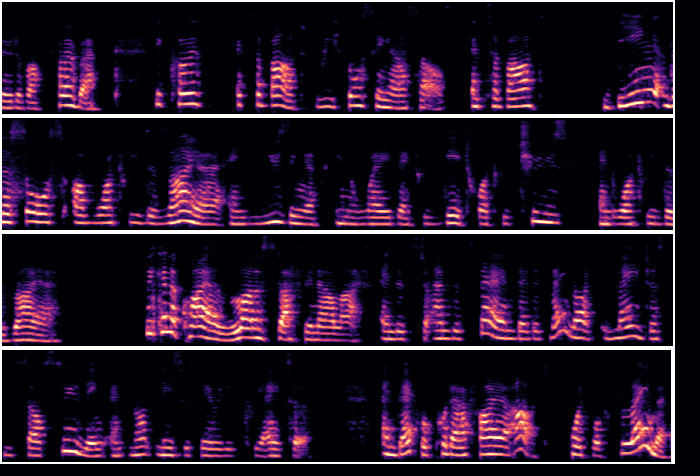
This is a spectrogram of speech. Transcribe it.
3rd of October, because it's about resourcing ourselves. It's about being the source of what we desire and using it in a way that we get what we choose and what we desire. We can acquire a lot of stuff in our life, and it's to understand that it may not, it may just be self soothing and not necessarily creative. And that will put our fire out, or it will flame it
